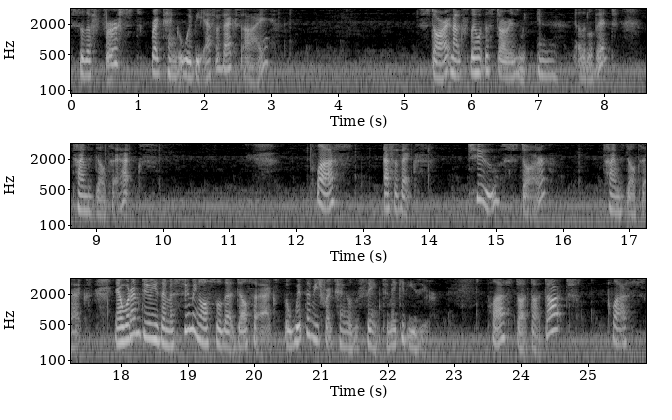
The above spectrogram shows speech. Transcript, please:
So the first rectangle would be f of xi star, and I'll explain what the star is in a little bit, times delta x plus f of x 2 star times delta x. Now what I'm doing is I'm assuming also that delta x, the width of each rectangle is the same to make it easier. Plus dot dot dot plus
